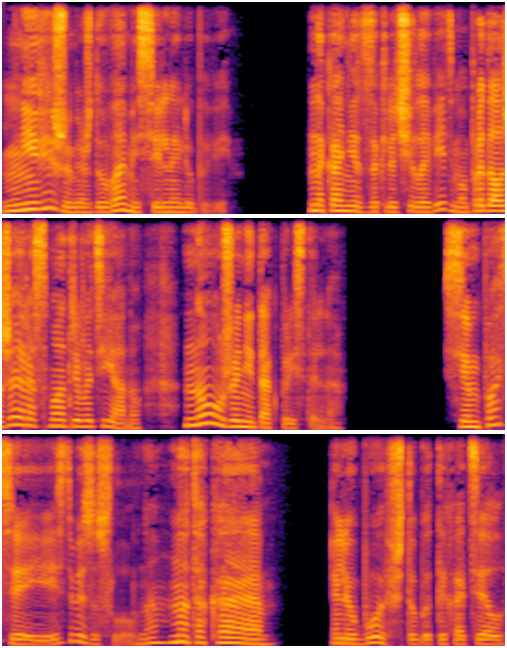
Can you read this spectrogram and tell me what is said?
«Не вижу между вами сильной любви. Наконец заключила ведьма, продолжая рассматривать Яну, но уже не так пристально. Симпатия есть, безусловно, но такая любовь, чтобы ты хотел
